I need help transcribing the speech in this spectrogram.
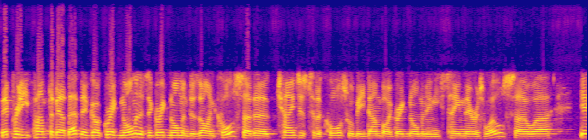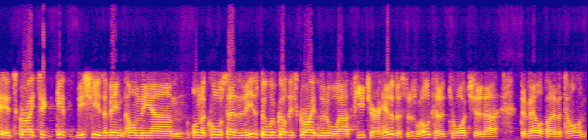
they're pretty pumped about that. They've got Greg Norman. It's a Greg Norman designed course, so the changes to the course will be done by Greg Norman and his team there as well. So, uh, yeah, it's great to get this year's event on the um, on the course as it is, but we've got this great little uh, future ahead of us as well to, to watch it uh, develop over time.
